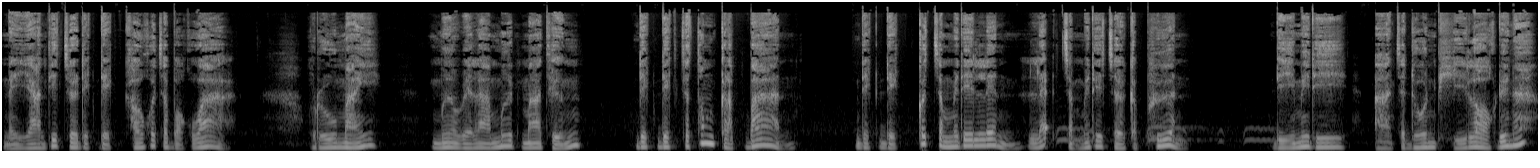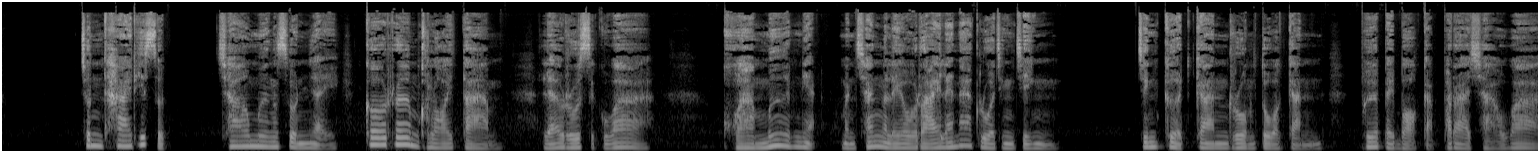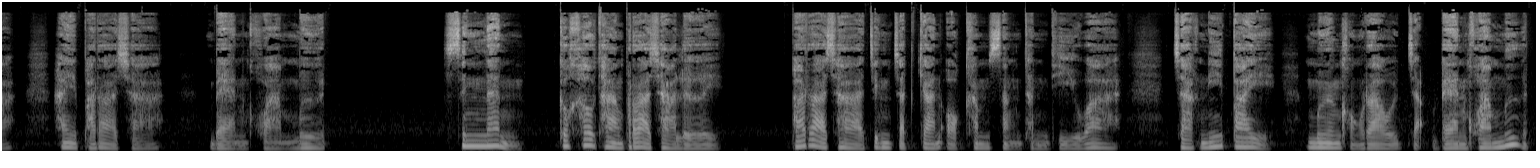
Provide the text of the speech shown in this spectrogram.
ในยามที่เจอเด็กๆเเขาก็จะบอกว่า รู้ไหม เมื่อเวลามืดมาถึง เด็กๆจะต้องกลับบ้าน เด็กๆก็จะไม่ได้เล่นและจะไม่ได้เจอกับเพื่อน ดีไม่ดีอาจจะโดนผีหลอกด้วยนะ จนท้ายที่สุด ชาวเมืองส่วนใหญ่ก็เริ่มคล้อยตาม แล้วรู้สึกว่า ความมืดเนี่ยมันช่างเลวร้ายและน่ากลัวจริง ๆ จึงเกิดการรวมตัวกัน เพื่อไปบอกกับพระราชาว่า ให้พระราชาแบนความมืด ซึ่งนั่นก็เข้าทางพระราชาเลย พระราชาจึงจัดการออกคำสั่งทันทีว่า จากนี้ไปเมืองของเราจะแบนความมืด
